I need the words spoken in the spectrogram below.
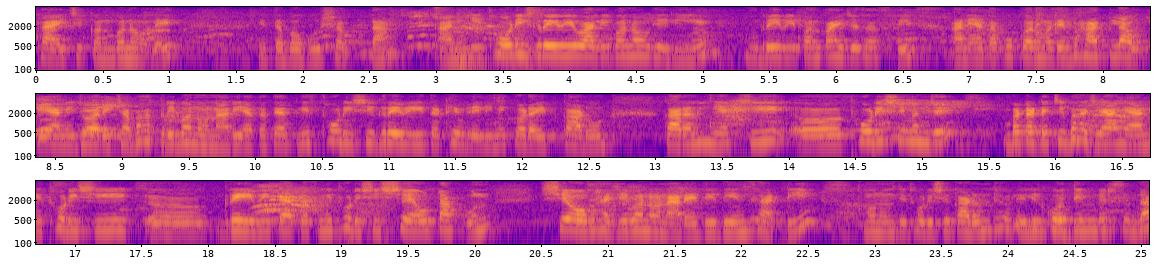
फ्राय चिकन बनवले. इथं बघू शकता. आणि ही थोडी ग्रेव्हीवाली बनवलेली आहे. ग्रेव्ही पण पाहिजेच असते. आणि आता कुकरमध्ये भात लावते आणि ज्वारीच्या भाकरी बनवणारी. आता त्यातलीच थोडीशी ग्रेव्ही इथं ठेवलेली मी कढईत काढून. कारण ही याची थोडीशी म्हणजे बटाट्याची भाजी आहे आणि थोडीशी ग्रेव्ही त्यातच मी थोडीशी शेव टाकून शेव भाजी बनवणार आहे दीदींसाठी. म्हणून ती थोडीशी काढून ठेवलेली. कोथिंबीरसुद्धा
